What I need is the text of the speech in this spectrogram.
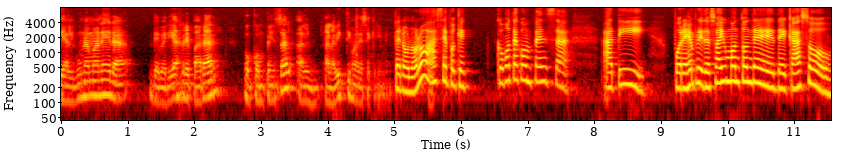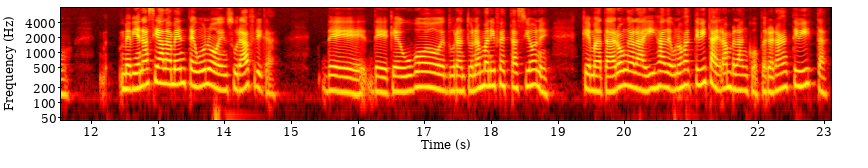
de alguna manera debería reparar o compensar al- a la víctima de ese crimen. pero no lo hace porque ¿cómo te compensa a ti? Por ejemplo, y de eso hay un montón de, de casos, me viene hacia la mente uno en Sudáfrica, de, de que hubo durante unas manifestaciones que mataron a la hija de unos activistas, eran blancos, pero eran activistas.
